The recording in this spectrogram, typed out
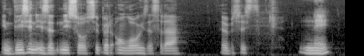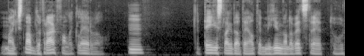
in die zin is het niet zo super onlogisch dat ze dat hebben beslist? Nee, maar ik snap de vraag van Leclerc wel. Mm. De tegenslag dat hij had in het begin van de wedstrijd door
